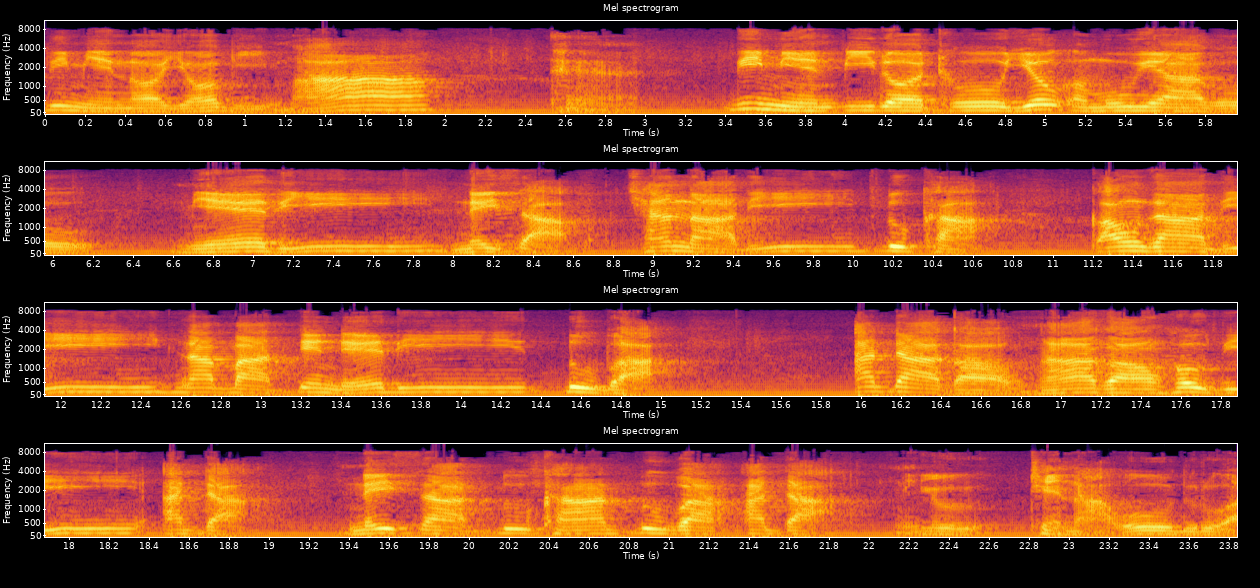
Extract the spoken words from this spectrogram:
သိမြင်သောယောဂီမှာ သိမြင်ပြီးတော့ထိုရုပ်အမူအရာကိုမြဲသည်နေဆာချမ်းသာသည်ဒုက္ခကောင်းစားသည်လှပတင့်တယ်သည်သူပအတ္တကောင်ငါကောင်ဟုတ်သည်အတ္တနေဆာဒုက္ခသူပအတ္တဒီလိုထင်တာဟိုသူတို့က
